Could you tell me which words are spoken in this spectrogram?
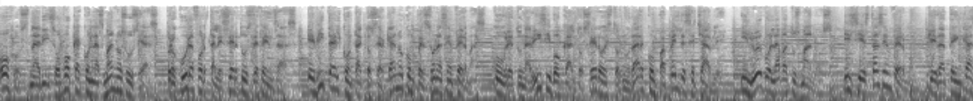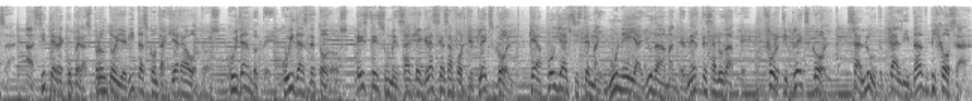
ojos, nariz o boca con las manos sucias. Procura fortalecer tus defensas. Evita el contacto cercano con personas enfermas. Cubre tu nariz y boca al toser o estornudar con papel desechable. Y luego lava tus manos. Y si estás enfermo, quédate en casa. Así te recuperas pronto y evitas contagiar a otros. Cuidándote, cuidas de todos. Este es un mensaje gracias a Fortiplex Gold, que apoya el sistema inmune y ayuda a mantener mantenerte saludable. Fortiplex Gold. Salud, calidad viejosa.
